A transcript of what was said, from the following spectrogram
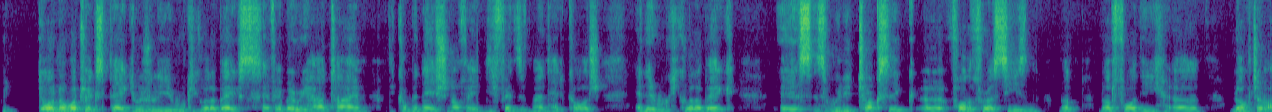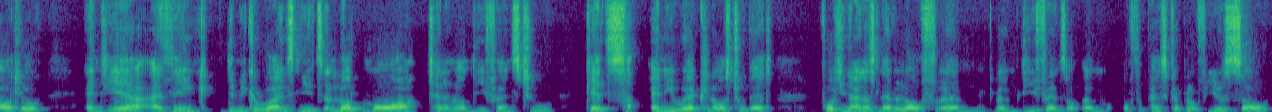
We don't know what to expect. Usually, rookie quarterbacks have a very hard time. The combination of a defensive minded head coach and a rookie quarterback is, is really toxic uh, for the first season, not, not for the uh, long term outlook. And yeah, I think DeMeco Ryans needs a lot more talent on defense to get anywhere close to that 49ers level of um, um, defense um, of the past couple of years. So,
